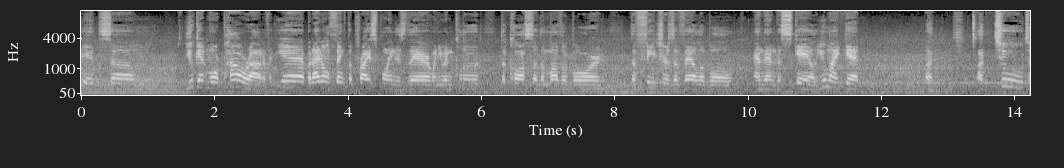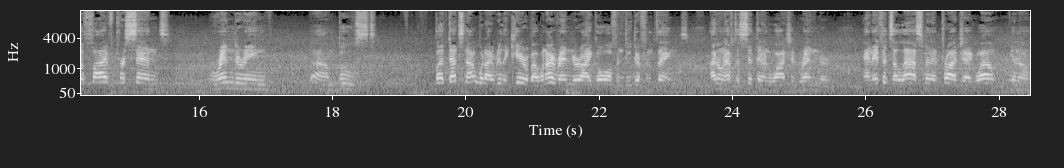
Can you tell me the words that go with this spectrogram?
it's um, you get more power out of it. Yeah, but I don't think the price point is there when you include the cost of the motherboard, the features available, and then the scale. You might get a, a two to five percent rendering um, boost. But that's not what I really care about. When I render, I go off and do different things. I don't have to sit there and watch it render. And if it's a last minute project, well, you know,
